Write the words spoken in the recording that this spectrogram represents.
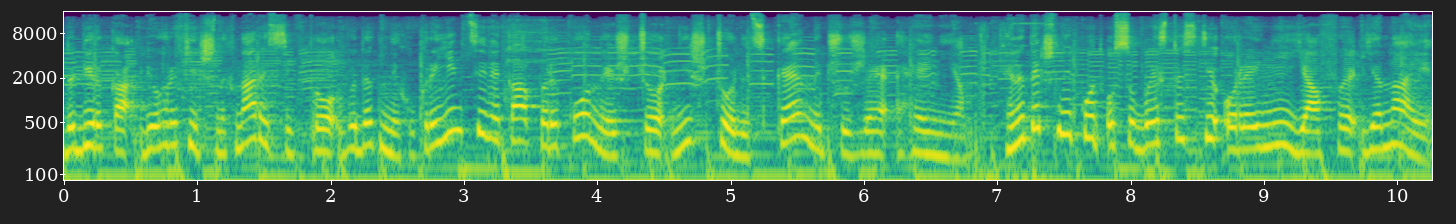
Добірка біографічних нарисів про видатних українців, яка переконує, що ніщо людське не чуже геніям. Генетичний код особистості Оренії Яфи Янаї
